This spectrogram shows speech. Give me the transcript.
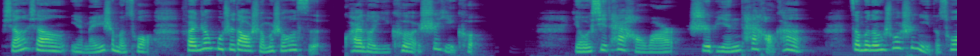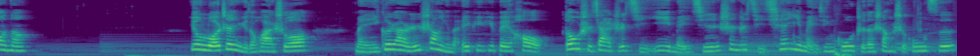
想想也没什么错，反正不知道什么时候死，快乐一刻是一刻。游戏太好玩，视频太好看，怎么能说是你的错呢？用罗振宇的话说，每一个让人上瘾的 APP 背后，都是价值几亿美金甚至几千亿美金估值的上市公司，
